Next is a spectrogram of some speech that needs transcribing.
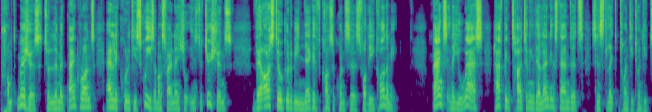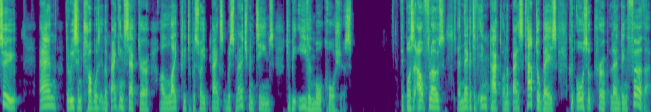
prompt measures to limit bank runs and liquidity squeeze amongst financial institutions, there are still going to be negative consequences for the economy. Banks in the US have been tightening their lending standards since late 2022, and the recent troubles in the banking sector are likely to persuade banks' risk management teams to be even more cautious. Deposit outflows and negative impact on the bank's capital base could also curb lending further.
